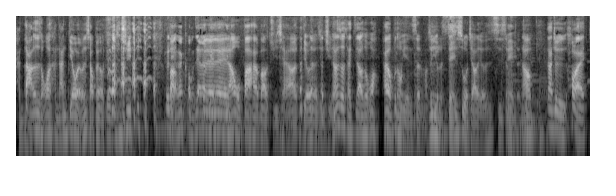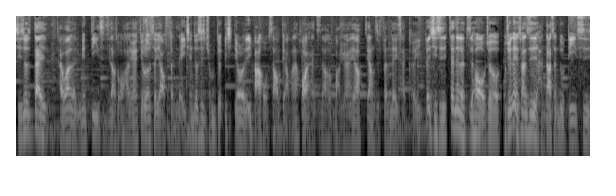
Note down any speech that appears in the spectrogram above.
很大的垃圾桶哇，很难丢哎，我是小朋友丢进去，有两个孔在那边，对对对，然后我爸还要把我举起来，然后丢那个进去，那时候才知道说哇，还有不同颜色的嘛，所以有的是吃塑胶的，有的是吃什么的，然后那就是后来其实就是在台湾人里面第一次知道说哇，原来丢垃圾要分类，以前就是全部就一起丢了，一把火烧掉嘛，那后来才知道说哇，原来要这样子分类才可以，所以其实，在那个之后，就我觉得那也算是很大程度第一次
